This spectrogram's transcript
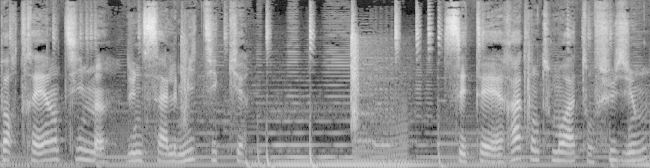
Portrait intime d'une salle mythique. C'était Raconte-moi ton fusion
